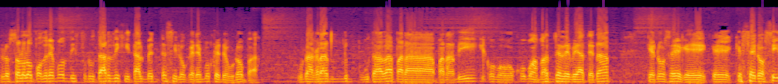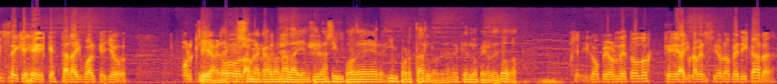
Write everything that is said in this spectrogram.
lo solo lo podremos disfrutar digitalmente si lo queremos en Europa. Una gran putada para, para mí como, como amante de Beaten Up, que no sé, que, que, que Zero Sirse que, que estará igual que yo. Porque Sí, la verdad esto, que es una cabronada y encima sin poder importarlo, que es lo peor de todo. Y lo peor de todo es que hay una versión americana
